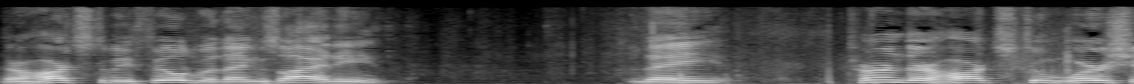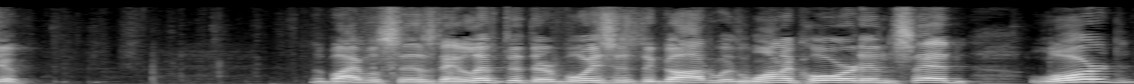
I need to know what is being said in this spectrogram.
their hearts to be filled with anxiety, they turned their hearts to worship. The Bible says they lifted their voices to God with one accord and said, Lord,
